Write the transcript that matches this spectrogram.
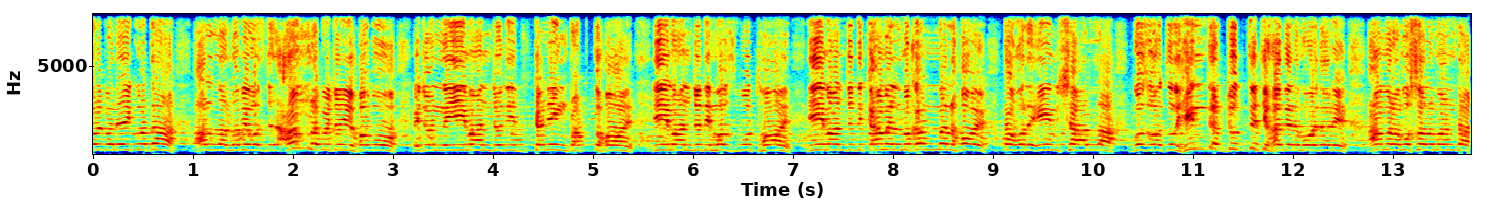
করবেন এই কথা, আল্লাহ নবী বলছেন, আমরা বিজয়ী হব। এই জন্য ইমান যদি ট্রেনিং প্রাপ্ত হয় ইমান যদি মজবুত হয় ইমান যদি কামেল মোকাম্মেল হয়, তাহলে ইনশাআল্লাহ গজওয়াতুল হিন্দের যুদ্ধে জিহাদের ময়দানে আমরা মুসলমানরা,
